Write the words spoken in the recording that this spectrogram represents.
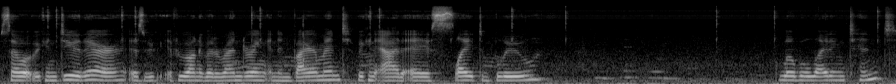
So what we can do there is we, if we want to go to rendering and environment, we can add a slight blue global lighting tint.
